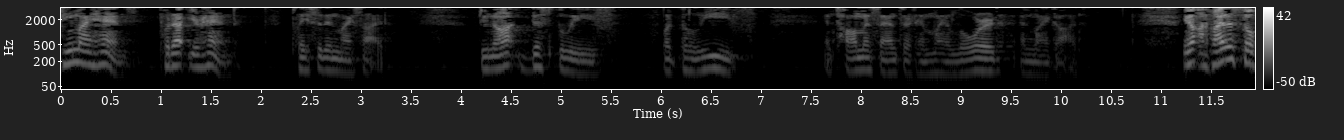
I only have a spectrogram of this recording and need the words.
See my hands. Put out your hand. Place it in my side. Do not disbelieve, but believe. And Thomas answered him, My Lord and my God. You know, I find this so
